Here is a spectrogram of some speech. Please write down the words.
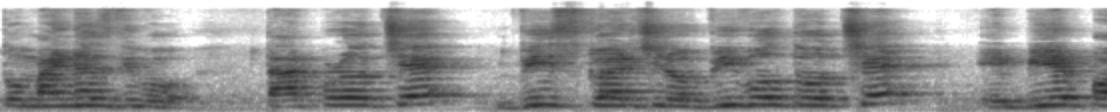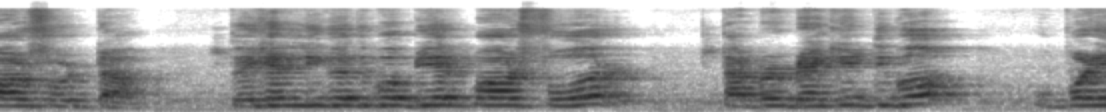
তো মাইনাস দিব, তারপর হচ্ছে বি স্কোয়ার ছিল বি বলতে হচ্ছে এই বি এর পাওয়ার ফোরটা তো এখানে লিখে দিব বি এর পাওয়ার ফোর তারপর ব্র্যাকেট দিব, উপরে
